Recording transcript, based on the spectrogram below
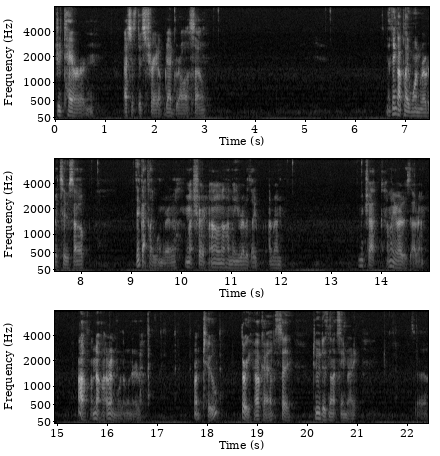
Drew Terror, and that's just a straight up dead draw, so. I think I play one rota too, so I think I play one rota. I'm not sure. I don't know how many rotas I, I run. Let me check. How many rotas do I run? Oh, no, I run more than one rota. Run two? Three. Okay, I was say two does not seem right. So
